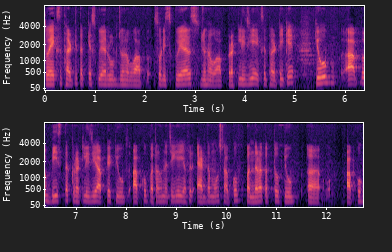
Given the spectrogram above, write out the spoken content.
तो एक से थर्टी तक के स्क्वायर रूट जो है वो आप सॉरी स्क्वायर्स जो है वो आप रट लीजिए एक से थर्टी के क्यूब आप बीस तक रट लीजिए, आपके क्यूब आपको पता होना चाहिए, या फिर एट द मोस्ट आपको पंद्रह तक तो क्यूब आपको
